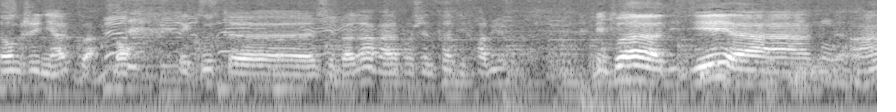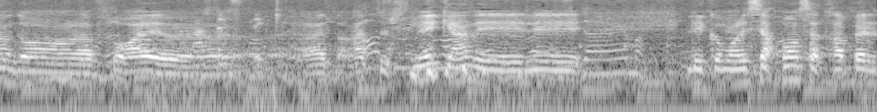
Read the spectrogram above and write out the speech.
Donc génial quoi. Bon, écoute, euh, c'est pas grave, hein, la prochaine fois tu feras mieux. Et toi Didier, euh, hein, dans la forêt euh, Rat- Rattlesnake, hein, les, les, les, comment, les serpents, ça te rappelle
